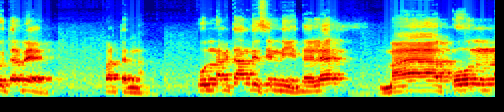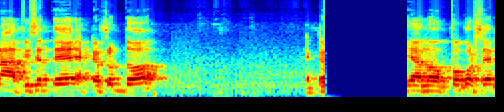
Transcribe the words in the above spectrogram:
কইতে পারতেন না। আমি টান দিছি নি তাইলে, মা কুন্না পিছেতে একটা শব্দ, একটা ইয়ানো করছেন,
